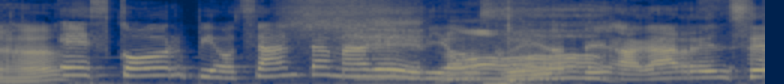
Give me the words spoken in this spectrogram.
Ajá. Escorpio, Santa Madre de Dios. No. Fíjate, agárrense.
